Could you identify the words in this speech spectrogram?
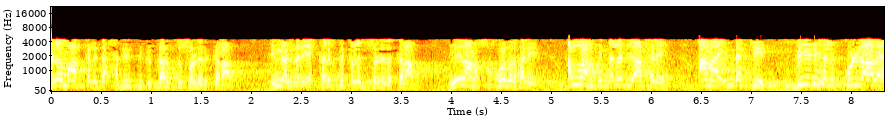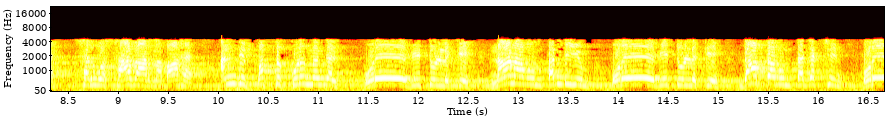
உலமாக்கள் இந்த ஹதீசுக்கு கருத்து சொல்லியிருக்கிறார் இன்னும் நிறைய கருத்துக்களை சொல்லியிருக்கிறார் மேலான சகோதரர்களே அல்லாஹின் நல்லடியார்களே ஆனா இன்றைக்கு வீடுகளுக்குள்ளால சர்வ சாதாரணமாக அஞ்சு பத்து குடும்பங்கள் ஒரே வீட்டுள்ளுக்கு நானாவும் தம்பியும் ஒரே வீட்டுள்ளுக்கு தாத்தாவும் தகச்சின் ஒரே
